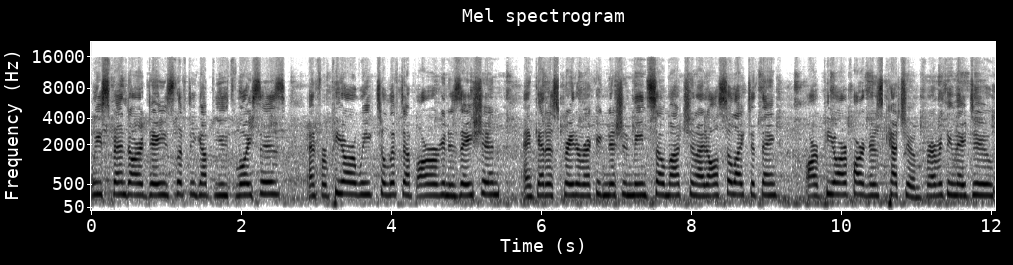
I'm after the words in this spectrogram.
We spend our days lifting up youth voices, and for PR Week to lift up our organization and get us greater recognition means so much. And I'd also like to thank our PR partners, Ketchum, for everything they do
